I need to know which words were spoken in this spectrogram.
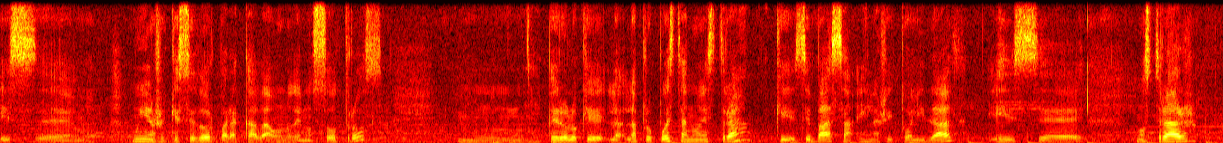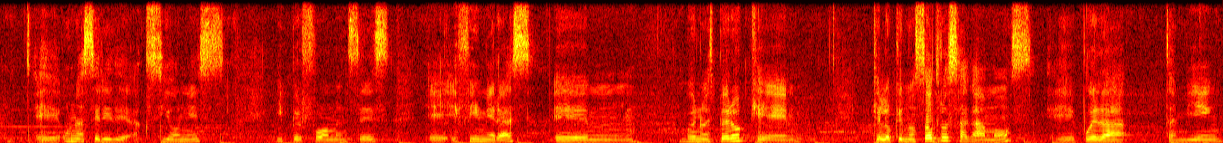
es eh, muy enriquecedor para cada uno de nosotros, mm, pero lo que, la propuesta nuestra, que se basa en la ritualidad, es eh, mostrar eh, una serie de acciones y performances eh, efímeras. Em, bueno, espero que, que, lo que nosotros hagamos pueda también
